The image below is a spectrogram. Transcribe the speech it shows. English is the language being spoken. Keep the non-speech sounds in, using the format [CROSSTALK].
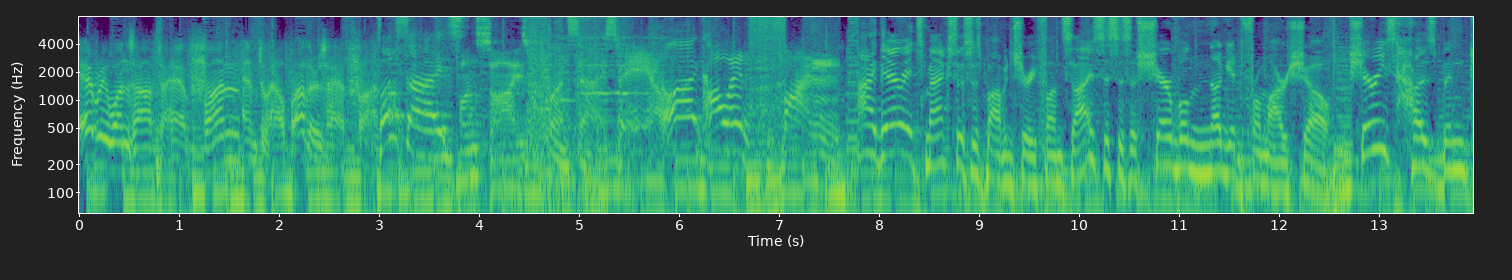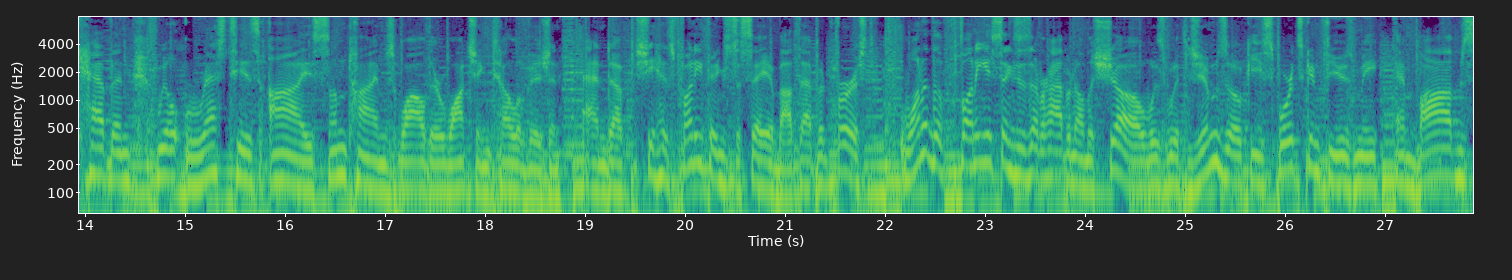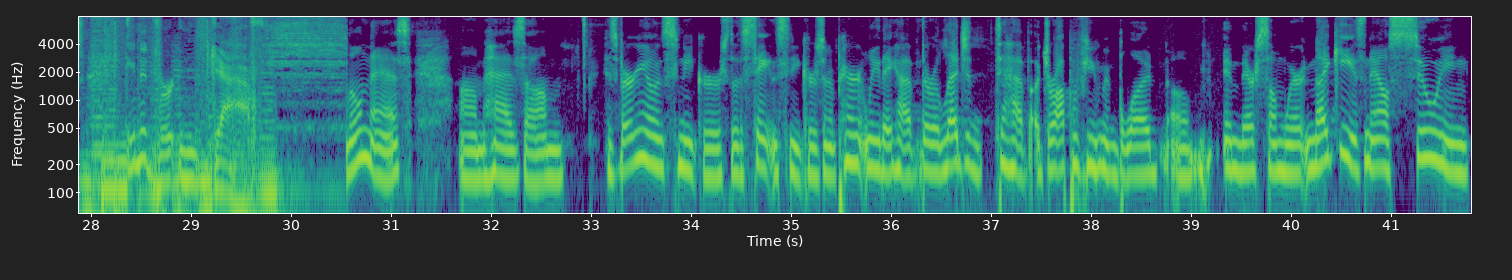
Everyone's out to have fun and to help others have fun. Fun size. Fun size. Fun size. I call it fun. Hi there, it's Max. This is Bob and Sheri Fun Size. This is a shareable nugget from our show. Sheri's husband, Kevin, will rest his eyes sometimes while they're watching television. And uh, she has funny things to say about that. But first, one of the funniest things that's ever happened on the show was with Jim Szoke, Sports Confuse Me, and Bob's inadvertent gaffe. Lil Nas um, has um, his very own sneakers. The Satan sneakers, and apparently they have they're alleged to have a drop of human blood um, in there somewhere. Nike is now suing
